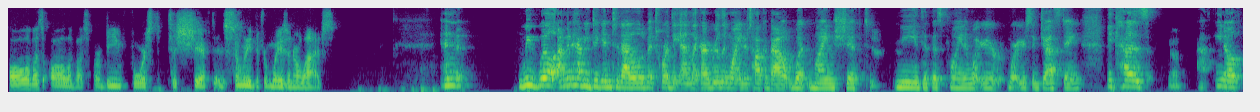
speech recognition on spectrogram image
all of us all of us are being forced to shift in so many different ways in our lives and we will i'm going to have you dig into that a little bit toward the end like i really want you to talk about what mind shift yeah. means at this point and what you're what you're suggesting because yeah. you know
